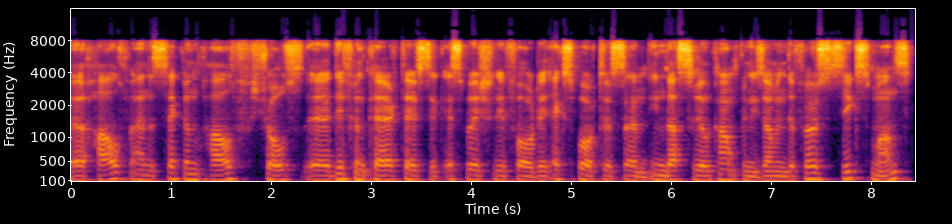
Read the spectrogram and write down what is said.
half and the second half shows uh, different characteristic, especially for the exporters and industrial companies. I mean, the first six months,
